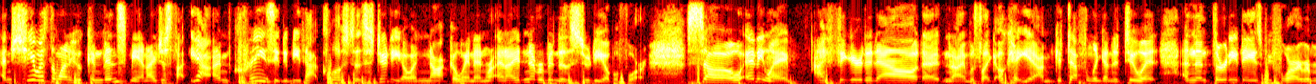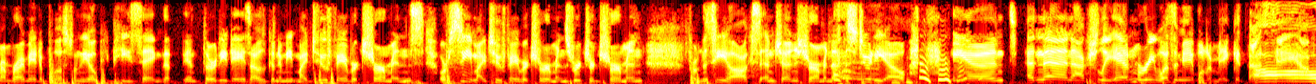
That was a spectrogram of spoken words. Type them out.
And she was the one who convinced me. And I just thought, yeah, I'm crazy to be that close to the studio and not go in and. And I had never been to the studio before. So anyway, I figured it out, and I was like, okay, yeah, I'm definitely going to do it. And then 30 days before, I remember I made a post on the OPP saying that in 30 days I was going to meet my two favorite Shermans, or see my two favorite Shermans, Richard Sherman from the Seahawks and Jenn Sherman at the studio. and and then actually Anne Marie wasn't able to make it that Oh. day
